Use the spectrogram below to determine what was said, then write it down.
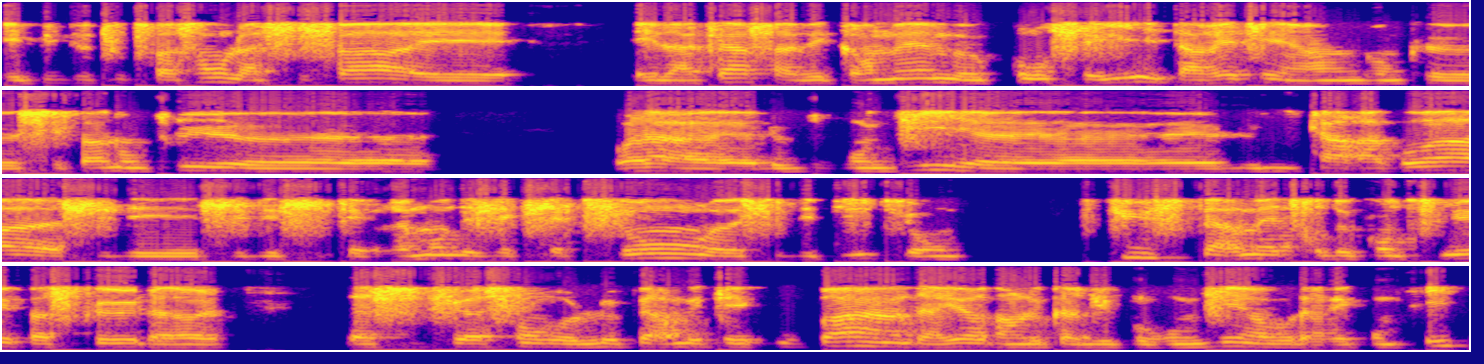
Et puis de toute façon, la FIFA et, la CAF avaient quand même conseillé d'arrêter. Hein. Donc c'est pas non plus voilà, le Burundi, le Nicaragua, c'était vraiment des exceptions. C'est des pays qui ont pu se permettre de continuer parce que la, situation le permettait ou pas. Hein, d'ailleurs, dans le cas du Burundi, hein, vous l'avez compris.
